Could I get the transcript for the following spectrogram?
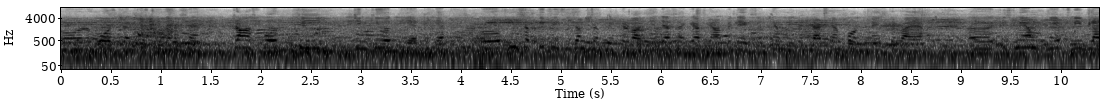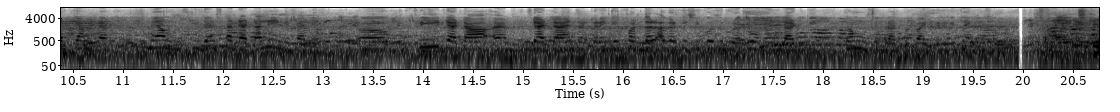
اور ہاسٹل کے اسٹوڈنٹس ہیں۔ ٹرانسپورٹ فی کی ہوتی ہے ٹھیک ہے ان سب کی فیسز ہم سبمٹ کرواتے ہیں جیسا کہ آپ یہاں پہ دیکھ سکتے ہیں ہم نے بلڈ کیمپ آرگنائز کروایا اس میں ہم یہ فری بلڈ کیمپ ہے اس میں ہم اسٹوڈنٹس کا ڈیٹا لیں گے پہلے فری ڈیٹا ڈیٹا انٹر کریں گے فردر اگر کسی کو ضرورت ہو ہمیں بلڈ کی تو ہم اسے بلڈ پرووائڈ کریں گے thank you so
